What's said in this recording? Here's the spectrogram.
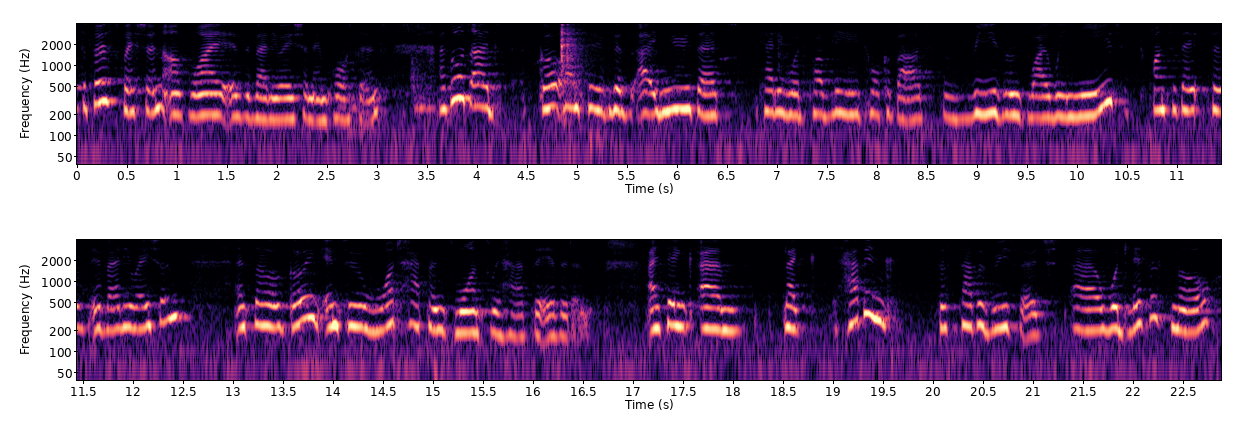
with the first question of why is evaluation important, I thought I'd go on to, because I knew that Kelly would probably talk about the reasons why we need quantitative evaluations. And so going into what happens once we have the evidence, I think um, like having this type of research uh, would let us know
